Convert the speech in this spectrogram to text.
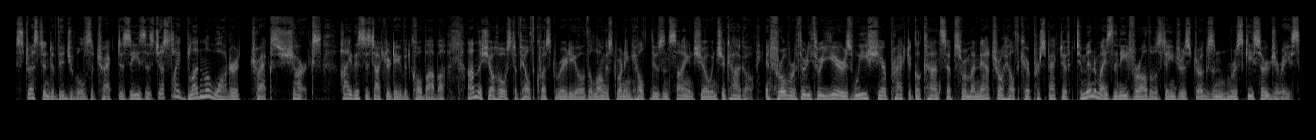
Stressed individuals attract diseases, just like blood in the water attracts sharks. Hi, this is Dr. David Kolbaba. I'm the show host of Health Quest Radio, the longest running health news and science show in Chicago. And for over 33 years, we share practical concepts from a natural healthcare perspective to minimize the need for all those dangerous drugs and risky surgeries.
